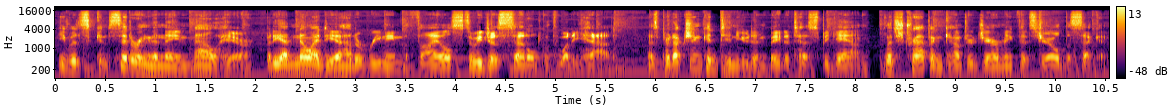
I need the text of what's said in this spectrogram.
He was considering the name Malhare, but he had no idea how to rename the files, so he just settled with what he had. As production continued and beta tests began, Glitchtrap encountered Jeremy Fitzgerald II,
